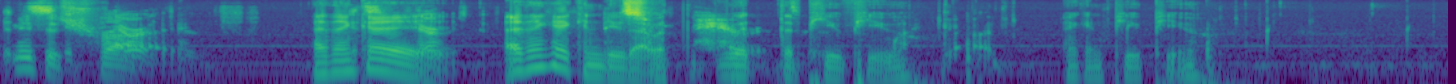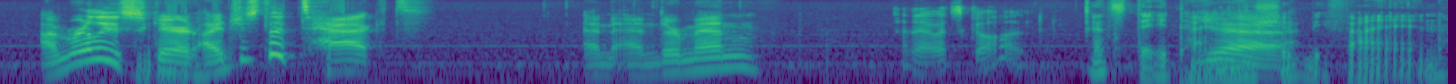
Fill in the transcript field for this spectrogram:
You need to try. I think It's I, imperative. I think I can do It's that with with the imperative. pew pew. Oh my god. I can pew pew. I'm really scared. I just attacked an Enderman. And now it's gone. It's daytime. Yeah. You should be fine.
